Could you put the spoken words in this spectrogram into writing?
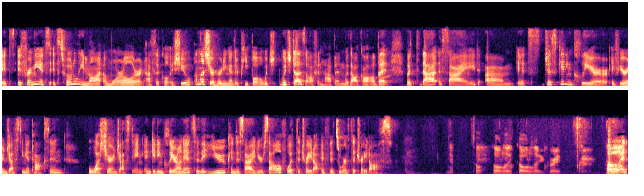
It's it for me it's it's totally not a moral or an ethical issue unless you're hurting other people which which does often happen with alcohol. But but that aside um, it's just getting clear if you're ingesting a toxin what you're ingesting and getting clear on it so that you can decide yourself what the trade off if it's worth the trade offs yeah to- totally totally agree Oh, uh, and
